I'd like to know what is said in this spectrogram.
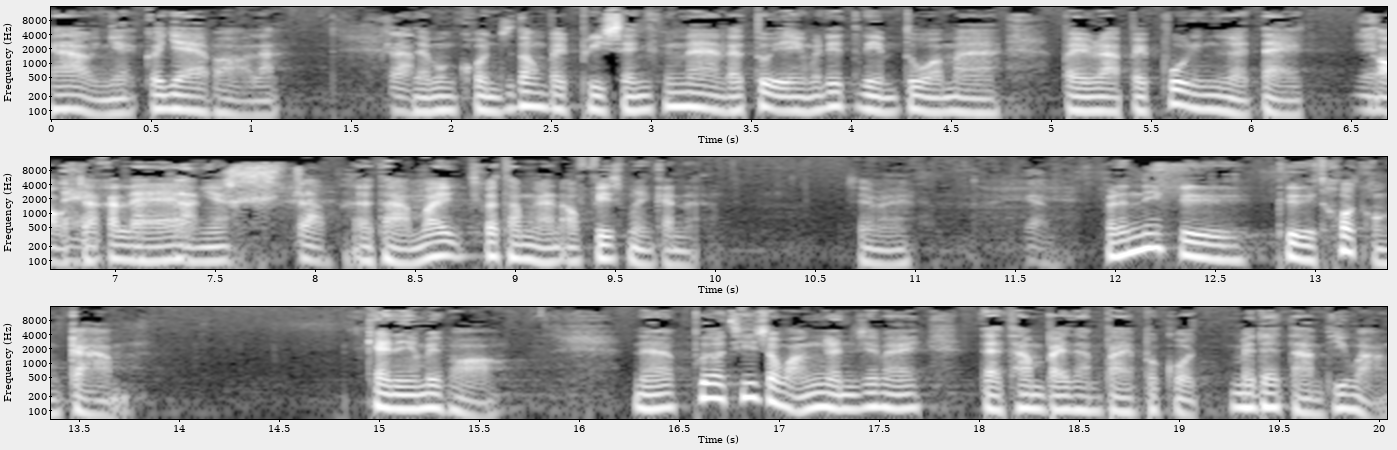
ข้าวอย่างเงี้ยก็แย่พอละครับแต่บางคนจะต้องไป present ข้างหน้า แล้วตัวเองไม่ได้เตรียมตัวมาไปเวลาไปพูดเหงื่อแตกเหงื่อแตกออกจากรักแร้อย่างเงี้ยครับแต่ถามว่าก็ทำงานออฟฟิศเหมือนกันอะใช่ไหมครับเพราะฉะนั้นนี่คือคือโทษของกาม แค่นี้ยังไม่พอ นะเพื่อที่จะหวังเงินใช่ไหม แต่ทำไปทำไปปรากฏไม่ได้ตามที่หวัง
